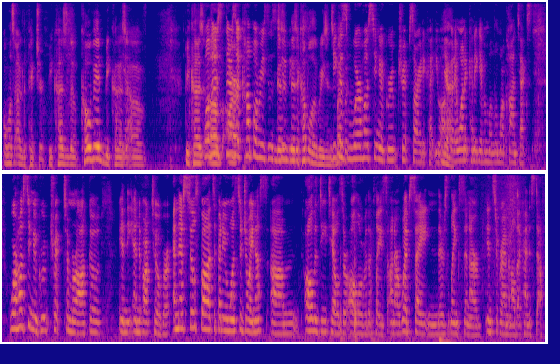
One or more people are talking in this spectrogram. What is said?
almost out of the picture because of the COVID, because Yeah. of because well, there's there's our- a couple reasons there's, too. there's a couple of reasons but- because but, we're hosting a group trip. Sorry to cut you off, Yeah. but I want to kind of give them a little more context. We're hosting a group trip to Morocco in the end of October, and there's still spots if anyone wants to join us. Um, all the details are all over the place on our website, and there's links in our Instagram and all that kind of stuff.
